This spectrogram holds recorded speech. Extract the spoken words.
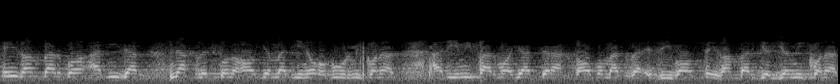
پیغمبر با علی در نقل های مدینه؟ عبور می‌کند. علی میفرماید درختها و مزرع زیبا پیغمبر گریه می‌کند.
